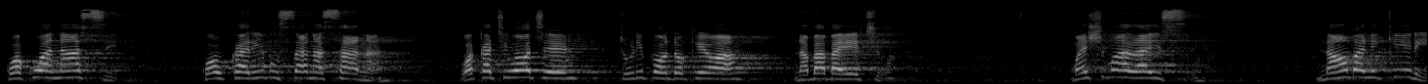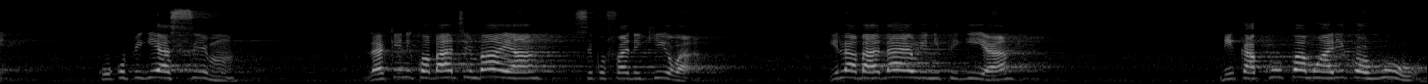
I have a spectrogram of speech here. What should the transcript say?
kwa kuwa nasi kwa ukaribu sana sana wakati wote tulipoondokewa na baba yetu. Mheshimiwa Rais, naomba nikiri kukupigia simu lakini kwa bahati mbaya sikufanikiwa, ila baadaye ulinipigia nikakupa mwaliko huu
